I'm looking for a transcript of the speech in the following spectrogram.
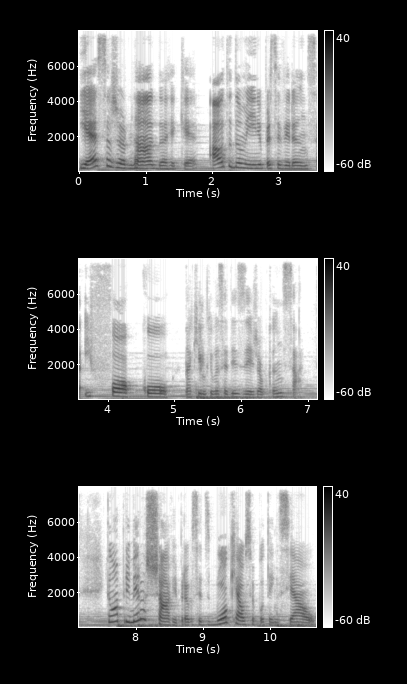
E essa jornada requer autodomínio, perseverança e foco naquilo que você deseja alcançar. Então, a primeira chave para você desbloquear o seu potencial,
